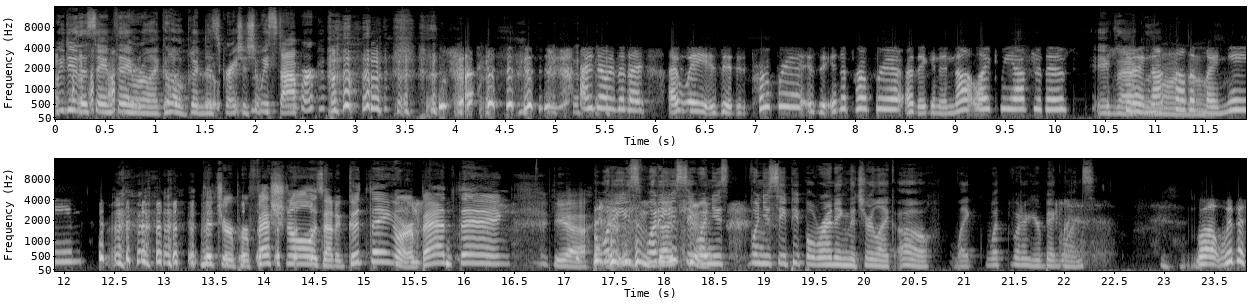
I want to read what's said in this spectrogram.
we do the same thing. We're like, oh goodness gracious, should we stop her? I know that I, I wait. Is it appropriate? Is it inappropriate? Are they going to not like me after this? Should I not Oh, tell them my name? that you're a professional. Is that a good thing or a bad thing? Yeah. What do you What do you That's see when you when you see people running that you're like, oh, like what What are your big ones? Well, with a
